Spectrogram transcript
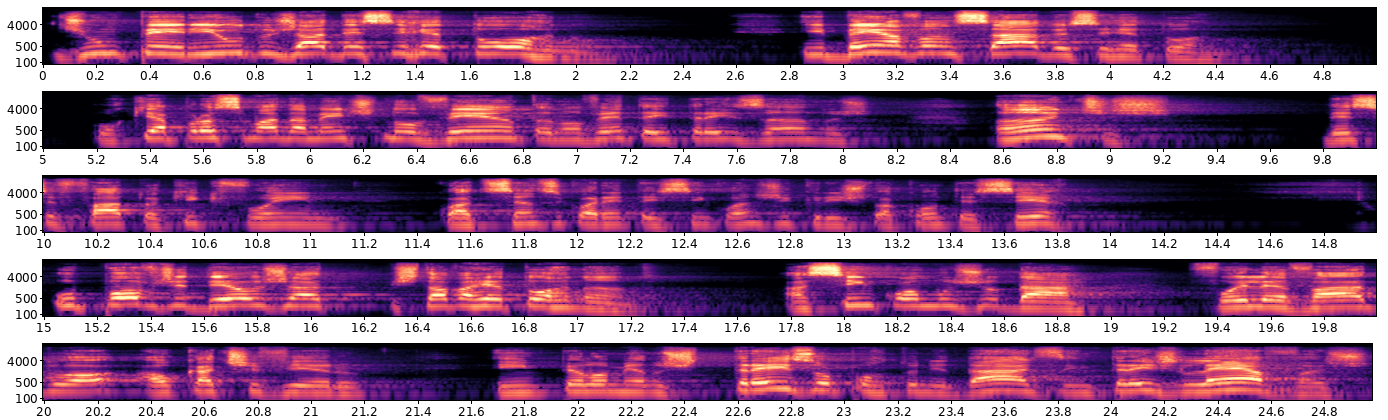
de um período já desse retorno, e bem avançado esse retorno. porque aproximadamente 90, 93 anos antes desse fato aqui, que foi em 445 a.C. acontecer, o povo de Deus já estava retornando. Assim como Judá foi levado ao cativeiro em pelo menos três oportunidades, em três levas,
